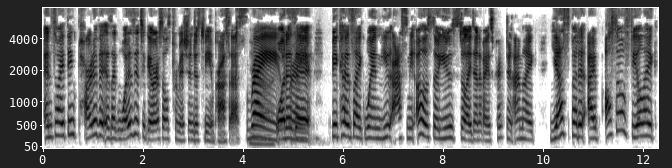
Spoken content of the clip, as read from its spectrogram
and so I think part of it is like what is it to give ourselves permission just to be in process right What is right. it? Because like when you ask me oh so you still identify as Christian I'm like yes but it, I also feel like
